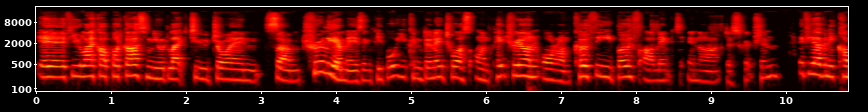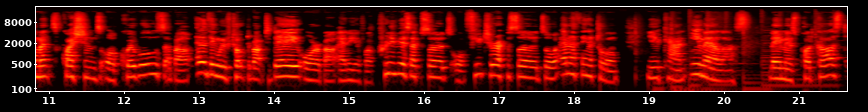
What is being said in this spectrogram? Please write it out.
if you like our podcast and you would like to join some truly amazing people, you can donate to us on Patreon or on Kofi. Both are linked in our description. If you have any comments, questions, or quibbles about anything we've talked about today, or about any of our previous episodes, or future episodes, or anything at all, you can email us Les Mis Podcast,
